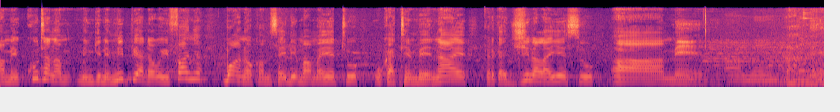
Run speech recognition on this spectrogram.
amekuta na mingine mipya atakuifanya. Bwana ukamsaidia mama yetu, ukatembee naye katika jina la Yesu, amen, Amen. amen.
